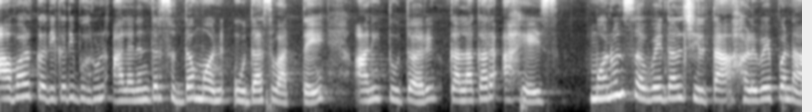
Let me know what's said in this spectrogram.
आभाळ कधी कधी भरून आल्यानंतर सुद्धा मन उदास वाटते. आणि तू तर कलाकार आहेस. म्हणून संवेदनशीलता हळवेपणा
